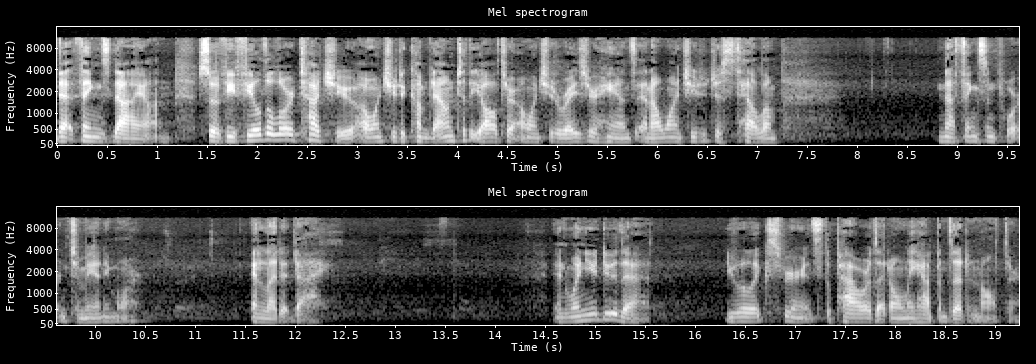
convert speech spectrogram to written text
that things die on. So if you feel the Lord touch you, I want you to come down to the altar. I want you to raise your hands and I want you to just tell Him, nothing's important to me anymore, and let it die. And when you do that, you will experience the power that only happens at an altar.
